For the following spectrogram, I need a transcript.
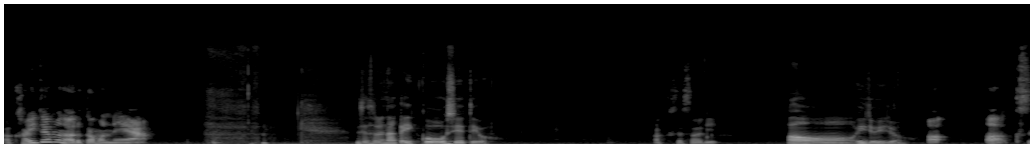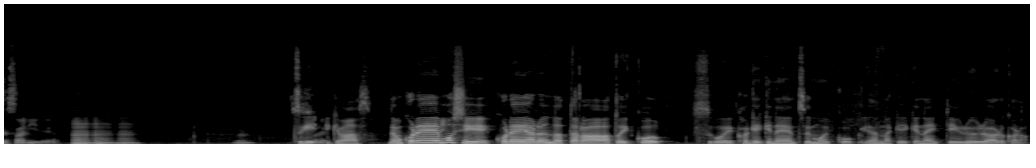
あ買いたいものあるかもね。じゃあそれなんか一個教えてよ。アクセサリー。ああいいじゃんいいじゃん。あアクセサリーだよ。うんうんうん。うん。次いきます。でもこれ、はい。もしこれやるんだったらあと一個すごい過激なやつもう一個やんなきゃいけないっていうルールあるから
